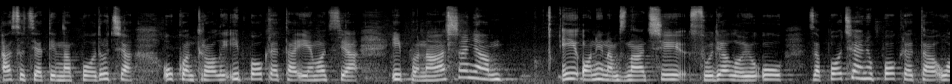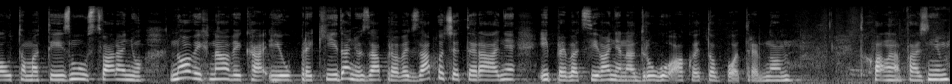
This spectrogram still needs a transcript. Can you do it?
asocijativna područja u kontroli i pokreta i emocija i ponašanja i oni nam znači sudjeluju u započejanju pokreta, u automatizmu, u stvaranju novih navika i u prekidanju zapravo već započete radnje i prebacivanje na drugu ako je to potrebno. Hvala na pažnji.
